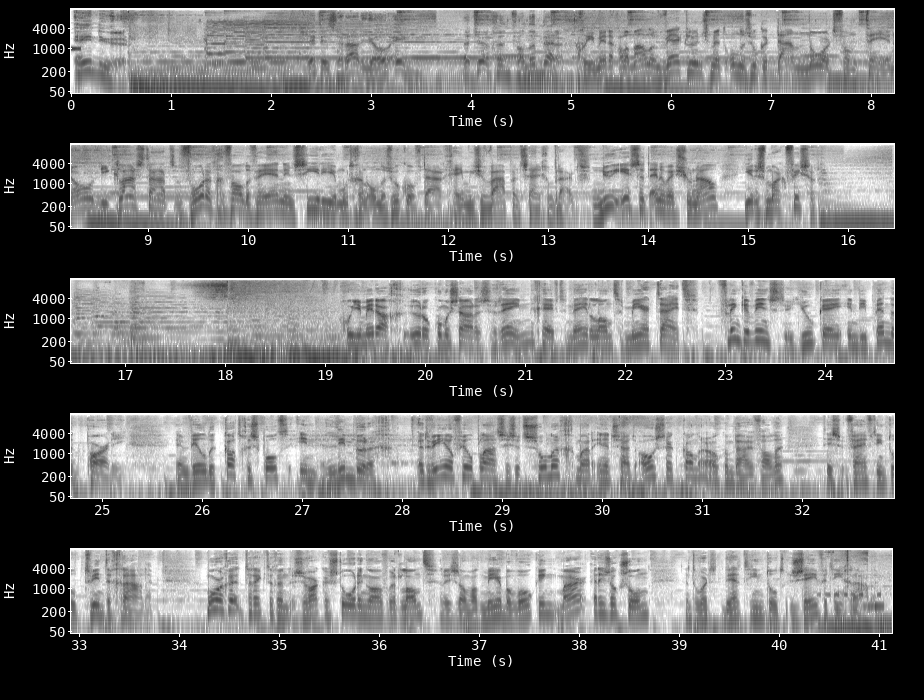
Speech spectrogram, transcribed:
1 uur. Dit is Radio 1 met Jurgen van den Berg. Goedemiddag allemaal. Een werklunch met onderzoeker Daan Noord van TNO... die klaarstaat voor het geval de VN in Syrië moet gaan onderzoeken... of daar chemische wapens zijn gebruikt. Nu eerst het NOS Journaal. Hier is Mark Visser. Goedemiddag. Eurocommissaris Reen geeft Nederland meer tijd. Flinke winst UK Independent Party. En wilde kat gespot in Limburg. Het weer op veel plaatsen is het zonnig, maar in het zuidoosten kan er ook een bui vallen. Het is 15 tot 20 graden. Morgen trekt er een zwakke storing over het land. Er is dan wat meer bewolking, maar er is ook zon. Het wordt 13 tot 17 graden.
